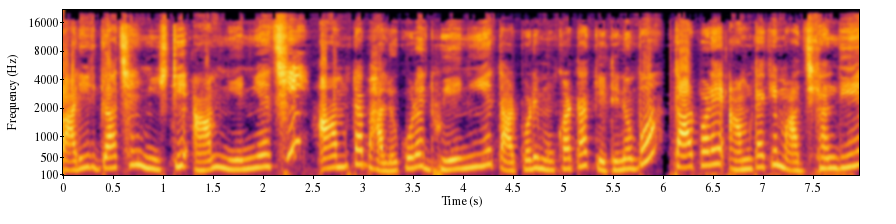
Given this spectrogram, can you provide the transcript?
বাড়ির গাছের মিষ্টি আম নিয়ে নিয়েছি। আমটা ভালো করে ধুয়ে নিয়ে তারপরে মুখাটা কেটে নেব। তারপরে আমটাকে মাঝখান দিয়ে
